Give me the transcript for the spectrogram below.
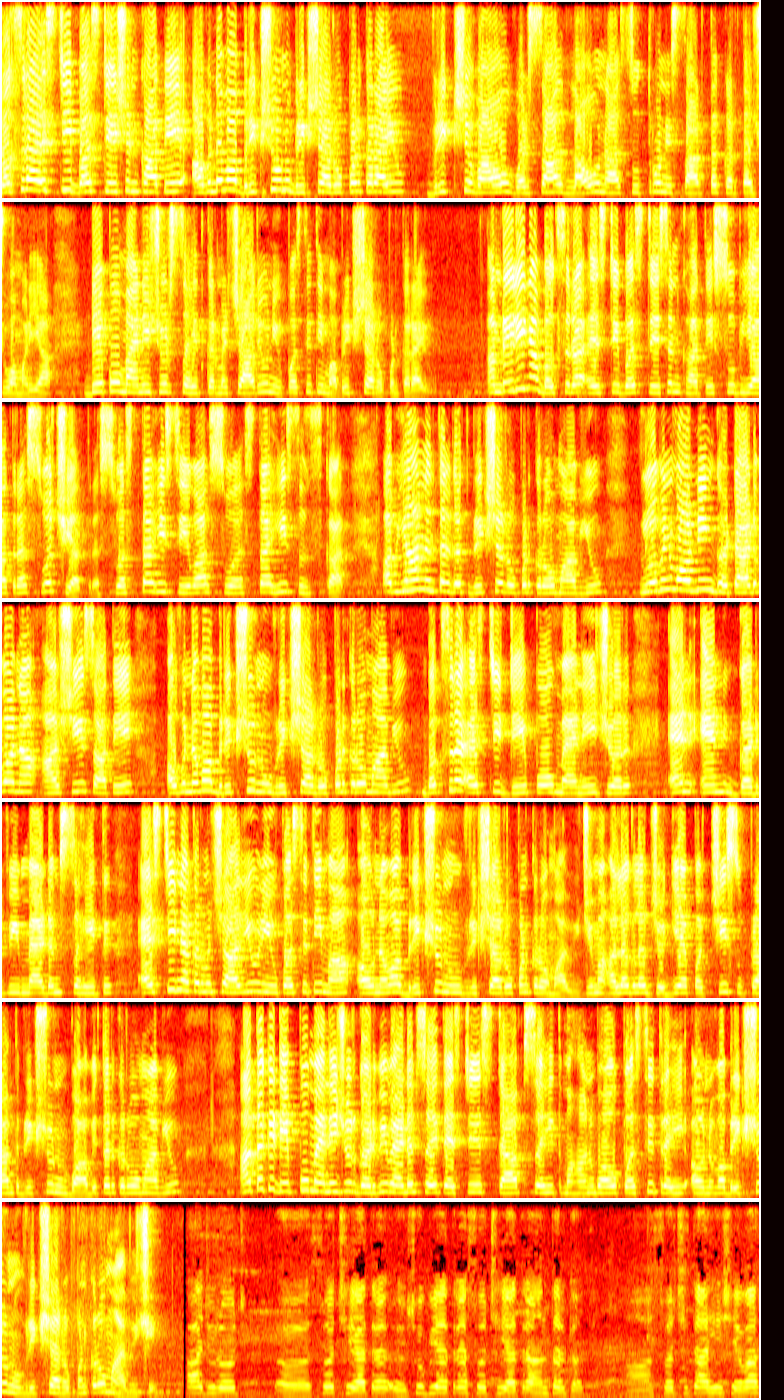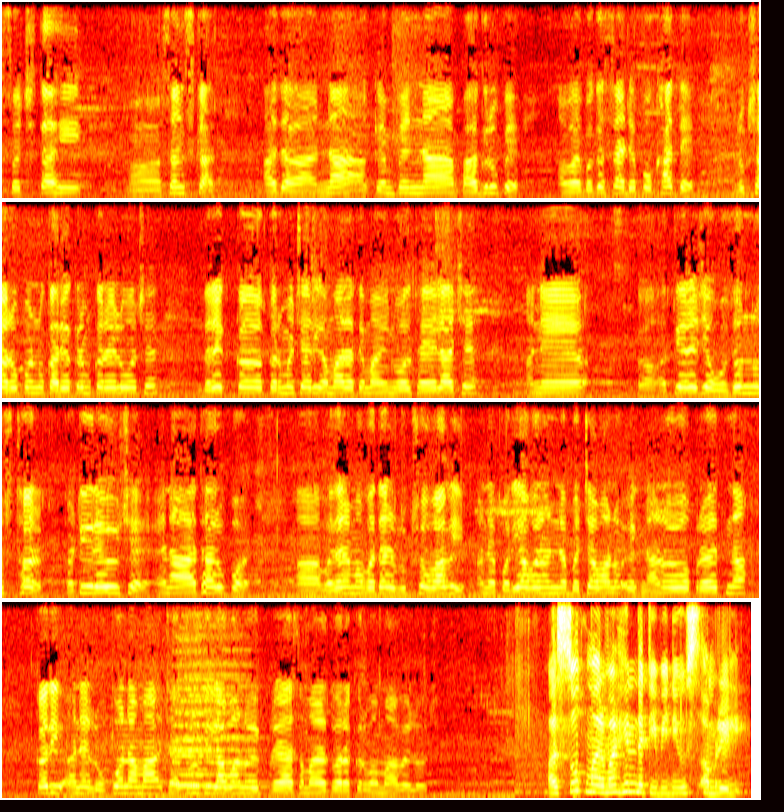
Baksara ST bus station ખાતે અવનવા વૃક્ષોનું વૃક્ષારોપણ કરાયું. વૃક્ષ વાવો વરસાદ લાવોના સૂત્રોને સાર્થક કરતા જોવા મળ્યા. ડેપો મેનેજર સહિત કર્મચારીઓની ઉપસ્થિતિમાં વૃક્ષારોપણ કરાયું. અમરેલીના બક્સરા એસટી બસ સ્ટેશન ખાતે શુભ યાત્રા સ્વચ્છ યાત્રા સ્વચ્છતા હી સેવા સ્વચ્છતા હી સંસ્કાર અભિયાન અંતર્ગત વૃક્ષારોપણ કરવામાં આવ્યું. ગ્લોબલ વોર્મિંગ ઘટાડવાના આશય સાથે અવનવા વૃક્ષોનું વૃક્ષારોપણ કરવામાં આવ્યું. Baksara ST depot manager N N Gadhvi madam સહિત એસટીના કર્મચારીઓની ઉપસ્થિતિમાં અવનવા વૃક્ષોનું વૃક્ષારોપણ કરવામાં આવ્યું, જેમાં અલગ અલગ જગ્યાએ પચીસ ઉપરાંત વૃક્ષોનું વાવેતર કરવામાં આવ્યું. આ તકે ડેપો મેનેજર ગઢવી મેડમ સહિત એસટી સ્ટાફ સહિત મહાનુભાવો ઉપસ્થિત રહી અવનવા વૃક્ષોનું વૃક્ષારોપણ કરવામાં આવ્યું છે. આજ રોજ સ્વચ્છ યાત્રા શુભ યાત્રા સ્વચ્છ યાત્રા અંતર્ગત સ્વચ્છતા હી સેવા, સ્વચ્છતા હી સંસ્કાર. ના, કેમ્પેનના ભાગરૂપે હવે બગસરા ડેપો ખાતે વૃક્ષારોપણનો કાર્યક્રમ કરેલો છે. દરેક કર્મચારી અમારા તેમાં ઇન્વોલ્વ થયેલા છે અને અત્યારે જે ઓઝોનનું સ્તર ઘટી રહ્યું છે, એના આધાર ઉપર વધારેમાં વધારે વૃક્ષો વાવી અને પર્યાવરણને બચાવવાનો એક નાનો એવો પ્રયત્ન કરી અને લોકોનામાં જાગૃતિ લાવવાનો એક પ્રયાસ અમારા દ્વારા કરવામાં આવેલો છે. Ashok Maraman, Hind TV news Amreli.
